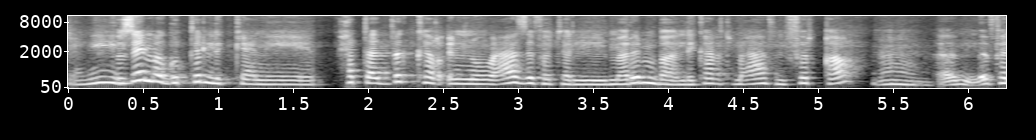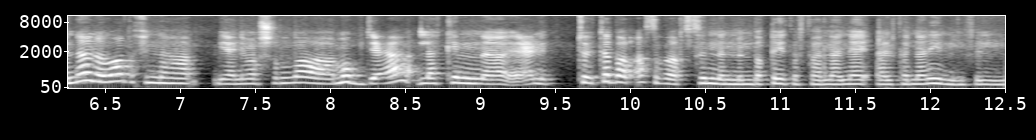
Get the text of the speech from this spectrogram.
جميل فزي ما قلت لك يعني حتى أتذكر إنه عازفة الماريمبا اللي كانت معاه في الفرقة مم. فنانة واضح إنها يعني ما شاء الله مبدعة لكن يعني تعتبر أصغر سنا من بقية الفنانين الفنانين اللي في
